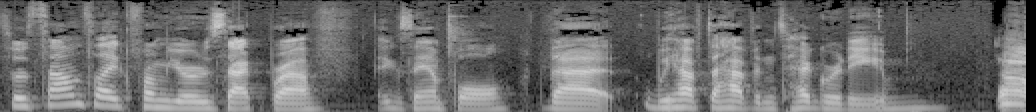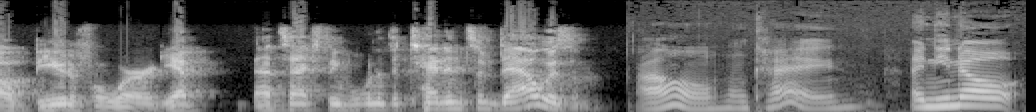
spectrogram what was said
So it sounds like from your Zach Braff example that we have to have integrity. Oh, beautiful word. Yep, that's actually one of the tenets of Taoism. Oh, okay. And you know,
